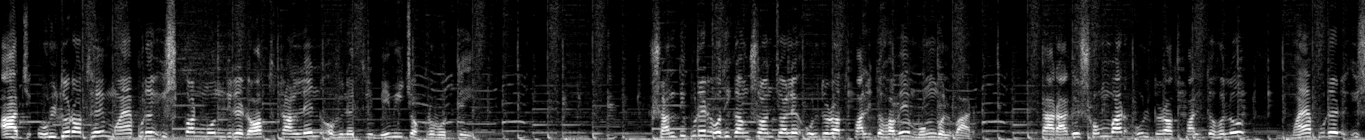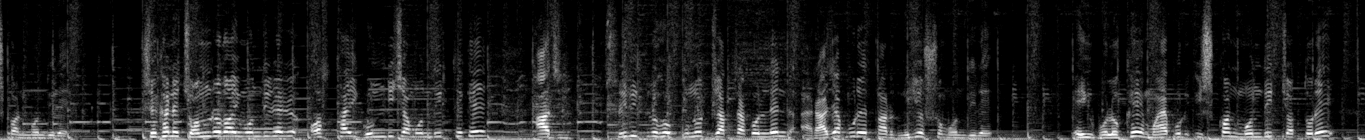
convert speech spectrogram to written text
আজ উল্টো রথে মায়াপুরে ইস্কন মন্দিরে রথ টানলেন অভিনেত্রী মিমি চক্রবর্তী। শান্তিপুরের অধিকাংশ অঞ্চলে উল্টো রথ পালিত হবে মঙ্গলবার। তার আগে সোমবার উল্টো রথ পালিত হল মায়াপুরের ইস্কন মন্দিরে। সেখানে চন্দ্রদয় মন্দিরের অস্থায়ী গুন্ডিচা মন্দির থেকে আজ শ্রীবিগ্রহ পুনর্যাত্রা করলেন রাজাপুরে তার নিজস্ব মন্দিরে। এই উপলক্ষে মায়াপুর ইস্কন মন্দির চত্বরে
